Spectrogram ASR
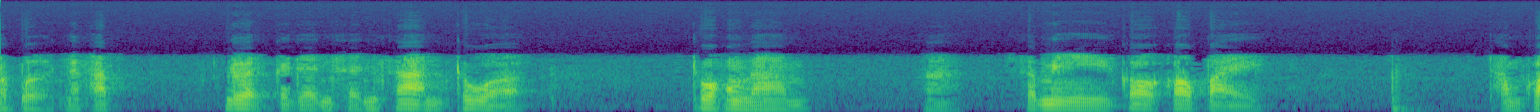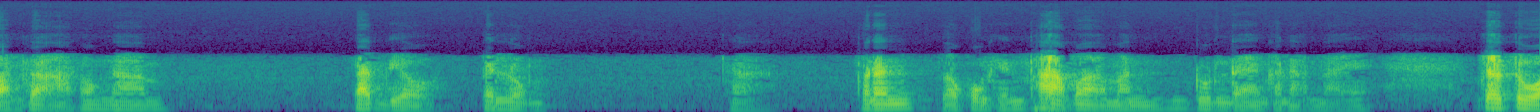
ระเบิดนะครับ เลือดกระเด็นเซนซ่านทั่วทั่วห้องน้ำอ่าสามีก็เข้าไปทำความสะอาดห้องน้ำแป๊บเดียวเป็นลมเพราะฉะนั้นเราคงเห็นภาพว่ามันรุนแรงขนาดไหน เจ้าตัว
